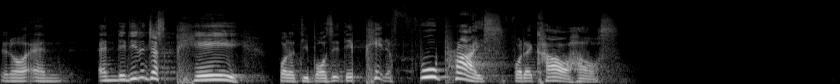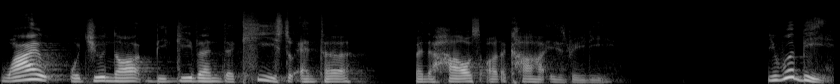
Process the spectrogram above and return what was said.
you know, and, and they didn't just pay for the deposit, they paid the full price for that car or house. Why would you not be given the keys to enter when the house or the car is ready? You would be.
